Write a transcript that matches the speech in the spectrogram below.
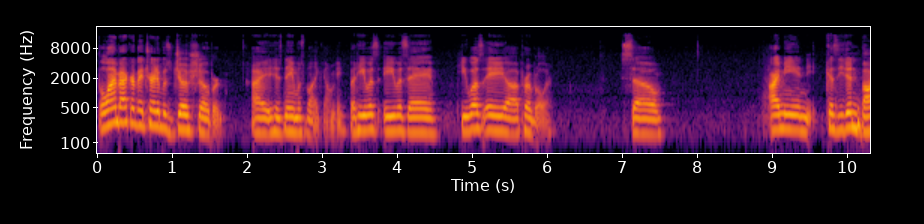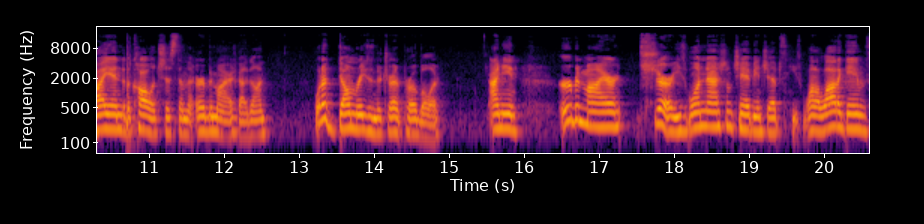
the linebacker they traded was Joe Schobert. I his name was blanking on me, but he was he was a he was a uh, Pro Bowler. So, I mean, because he didn't buy into the college system that Urban Meyer's got going. What a dumb reason to trade a Pro Bowler. I mean, Urban Meyer, sure, he's won national championships. He's won a lot of games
